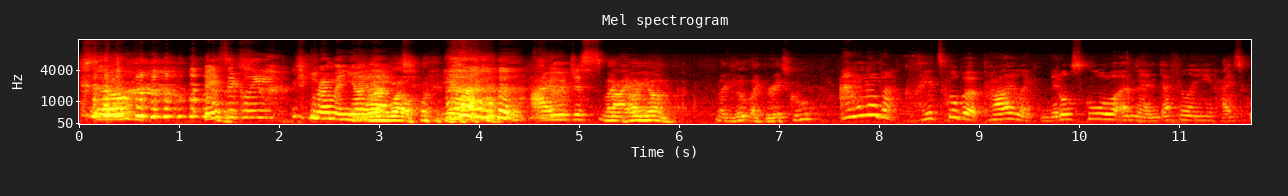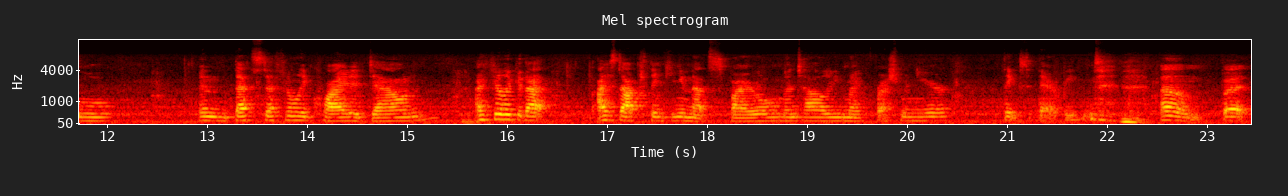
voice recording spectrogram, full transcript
So basically, from a young age, well. yeah, I would just Like how young? Like like grade school? I don't know about grade school, but probably like middle school and then definitely high school. And that's definitely quieted down. I feel like that I stopped thinking in that spiral mentality my freshman year, thanks to therapy. um, but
